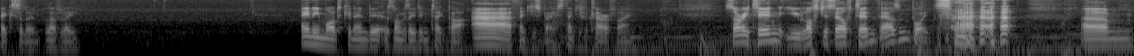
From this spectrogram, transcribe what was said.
Excellent. Lovely. Any mod can end it as long as they didn't take part. Ah, thank you, Space. Thank you for clarifying. Sorry, Tin. You lost yourself 10,000 points. um,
